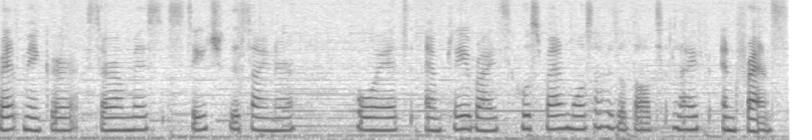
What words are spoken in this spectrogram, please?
printmaker, ceramist, stage designer, poet, and playwright who spent most of his adult life in France.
